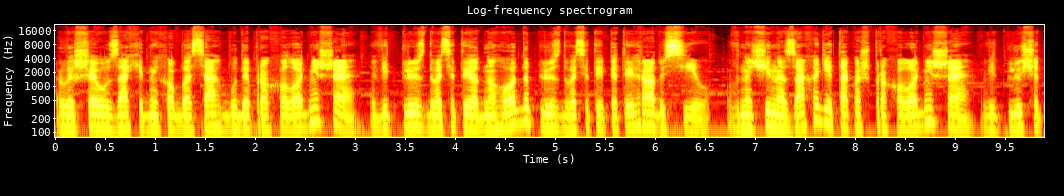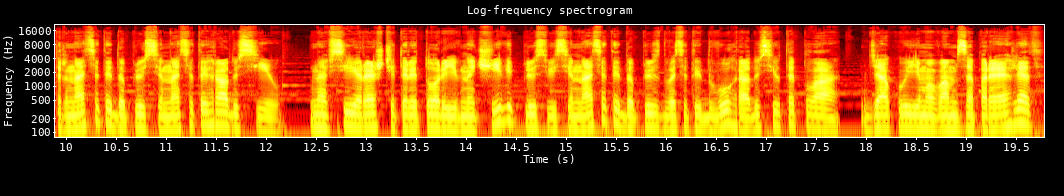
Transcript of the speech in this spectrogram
Лише у західних областях буде прохолодніше від плюс 21 до плюс 25 градусів. Вночі на заході також прохолодніше від плюс 14 до плюс 17 градусів. На всій решті території вночі від плюс 18 до плюс 22 градусів тепла. Дякуємо вам за перегляд.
